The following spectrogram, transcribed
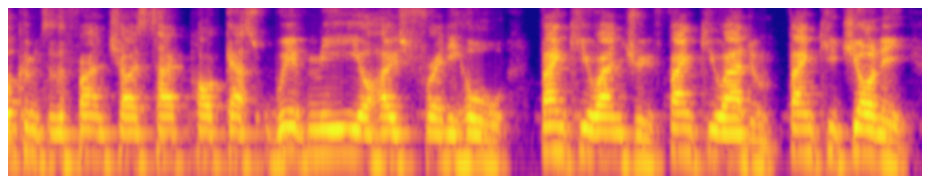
Welcome to the Franchise Tag Podcast with me, your host, Freddie Hall. Thank you, Andrew. Thank you, Adam. Thank you, Johnny.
